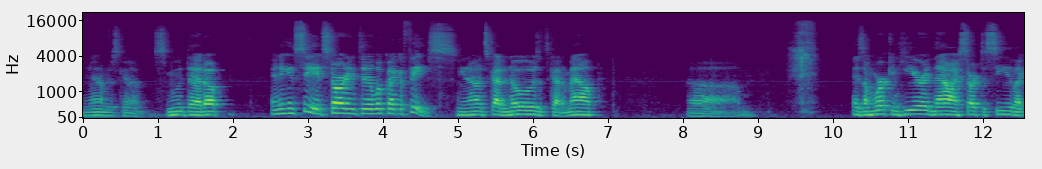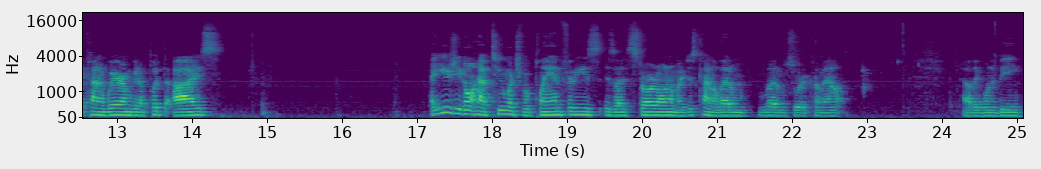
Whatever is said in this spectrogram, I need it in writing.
yeah, I'm just gonna smooth that up. And you can see it's starting to look like a face. You know, it's got a nose, it's got a mouth. Um, as I'm working here, now I start to see like kind of where I'm going to put the eyes. I usually don't have too much of a plan for these as I start on them. I just kind of let them, let them sort of come out how they want to be.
